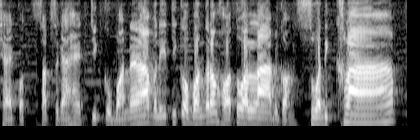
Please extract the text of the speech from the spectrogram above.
แชร์กดซับสไครต์ให้จิกโกบอลนะครับ วันนี้จิกโกบอลก็ต้องขอตัวลาไปก่อน สวัสดีครับ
